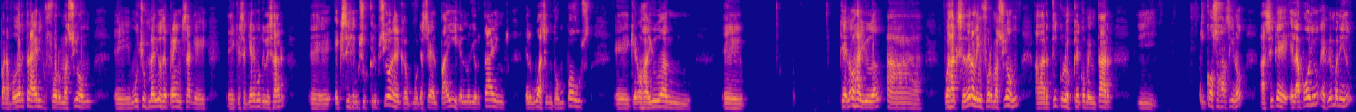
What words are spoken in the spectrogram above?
para poder traer información. muchos medios de prensa que, que se quieren utilizar exigen suscripciones, ya sea el país, el New York Times, el Washington Post, que nos ayudan eh, que nos ayudan a pues acceder a la información, a artículos que comentar y, y cosas así, ¿no? Así que el apoyo es bienvenido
